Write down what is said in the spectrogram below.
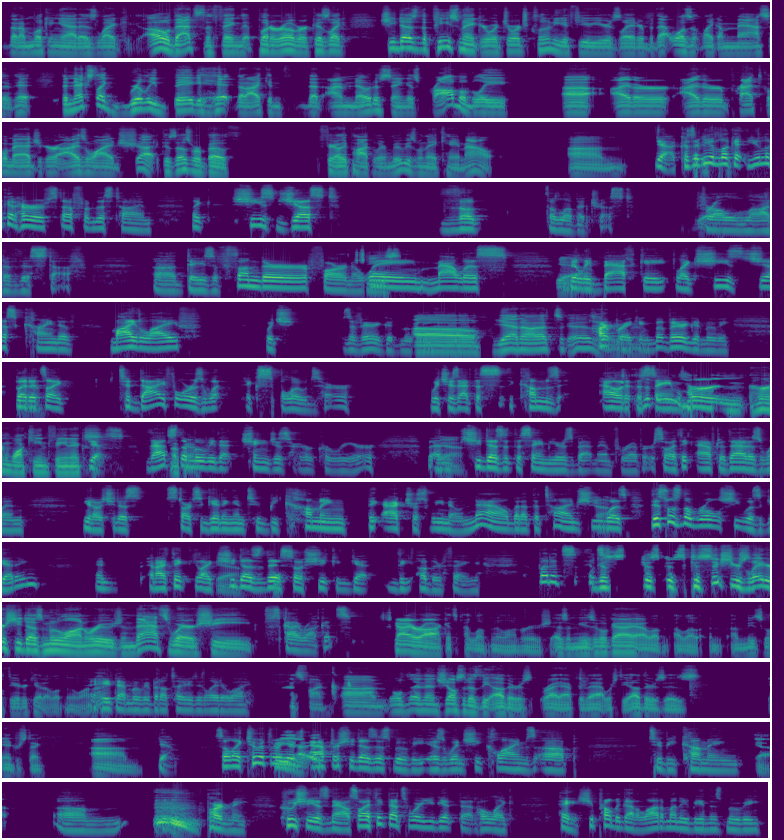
that I'm looking at as like, oh, that's the thing that put her over. Cause like she does the Peacemaker with George Clooney a few years later, but that wasn't like a massive hit. The next like really big hit that I can that I'm noticing is probably uh either either Practical Magic or Eyes Wide Shut, because those were both fairly popular movies when they came out. Um Yeah, because if you look at you look at her stuff from this time, like she's just the the love interest yeah. for a lot of this stuff. Uh, Days of Thunder, Far and Jeez. Away, Malice, yeah. Billy Bathgate. Like she's just kind of my life, which is a very good movie. Oh yeah, no, that's, that's heartbreaking, but very good movie. But yeah. it's like to die for is what explodes her, which is at the comes out at the same her and her and Joaquin Phoenix. Yes, that's okay. the movie that changes her career, and yeah. she does it the same year as Batman Forever. So I think after that is when, you know, she just starts getting into becoming the actress we know now. But at the time, she yeah. was this was the role she was getting, and and I think like yeah. she does this so she can get the other thing. But it's, it's because because because six years later she does Moulin Rouge, and that's where she skyrockets skyrockets. I love Moulin Rouge as a musical guy. I love I love a musical theater kid. I love Moulin. Rouge. I hate that movie, but I'll tell you later why. That's fine. Um, well, and then she also does the others right after that, which the others is interesting. Um, yeah. So like two or three years yeah, after it, she does this movie is when she climbs up to becoming yeah. Um, pardon me, who she is now. So I think that's where you get that whole like, hey, she probably got a lot of money to be in this movie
